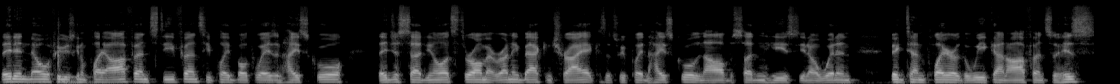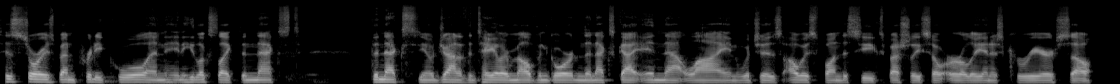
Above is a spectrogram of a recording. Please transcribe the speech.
they didn't know if he was going to play offense, defense. He played both ways in high school they just said, you know, let's throw him at running back and try it because that's we played in high school, and all of a sudden he's you know winning Big Ten Player of the Week on offense. So his his story has been pretty cool, and, and he looks like the next the next you know Jonathan Taylor, Melvin Gordon, the next guy in that line, which is always fun to see, especially so early in his career. So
